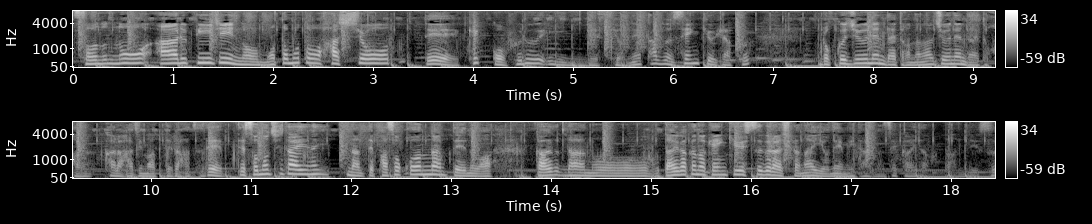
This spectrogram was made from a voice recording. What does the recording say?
その RPG の元々発祥って結構古いんですよね。多分1960年代とか70年代とかから始まってるはずで、で、その時代なんてパソコンなんていうのは、あの、大学の研究室ぐらいしかないよね、みたいな世界だったんです。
